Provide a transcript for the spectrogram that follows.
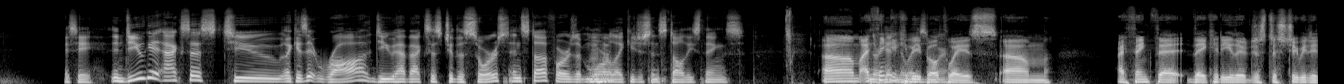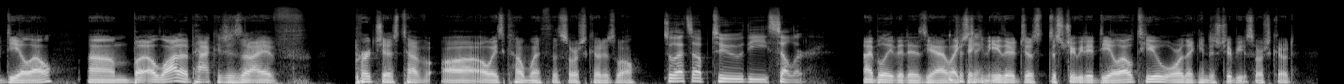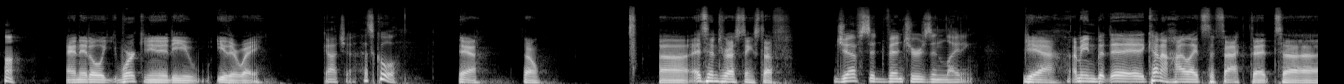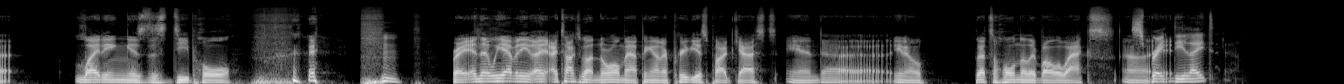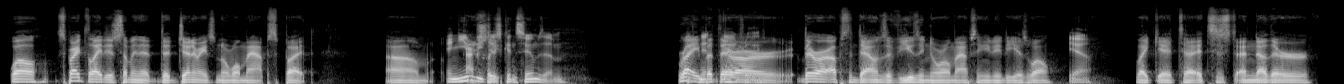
I see. And do you get access to like is it raw? Do you have access to the source and stuff or is it more Mhm. like you just install these things? Um, I think it could be both ways. Um, I think that they could either just distribute a DLL, um, but a lot of the packages that I've purchased have uh, always come with the source code as well. So that's up to the seller. I believe it is, yeah. Like they can either just distribute a DLL to you, or they can distribute source code. Huh. And it'll work in Unity either way. Gotcha. That's cool. Yeah. So, uh, it's interesting stuff. Jeff's adventures in lighting. Yeah, I mean, but it kind of highlights the fact that uh, lighting is this deep hole, right? And then we haven't. Even, I, I talked about normal mapping on our previous podcast, and uh, you know, that's a whole nother ball of wax. Uh, Sprite DLight. Well, Sprite DLight is something that, that generates normal maps, but um, And Unity actually- just consumes them. right. na- but there naturally. are there are ups and downs of using normal maps in Unity as well. Yeah. Like it, uh, it's just another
